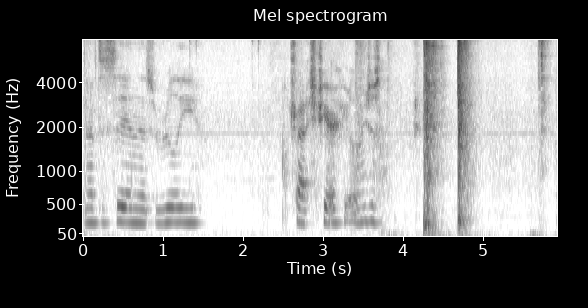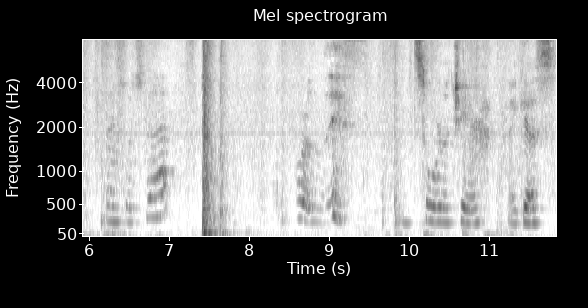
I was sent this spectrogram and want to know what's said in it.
I have to sit in this really trash chair here. Let me just then switch that for this sort of chair, I guess.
